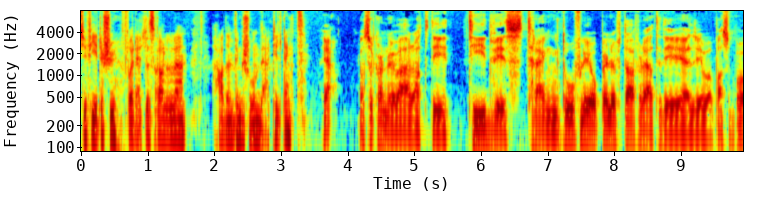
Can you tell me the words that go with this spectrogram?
24-7 for at det skal ha den funksjonen det er tiltenkt. Ja. Og så kan det jo være at de tidvis trenger to fly opp i lufta, fordi at de driver og passer på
